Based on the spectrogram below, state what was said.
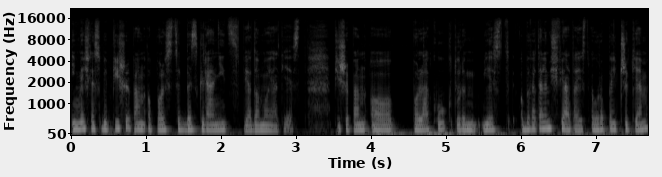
I myślę sobie, pisze pan o Polsce bez granic, wiadomo jak jest. Pisze pan o Polaku, którym jest obywatelem świata, jest Europejczykiem,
